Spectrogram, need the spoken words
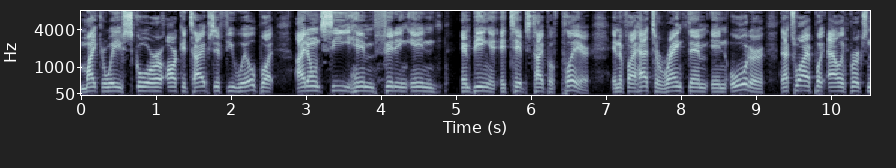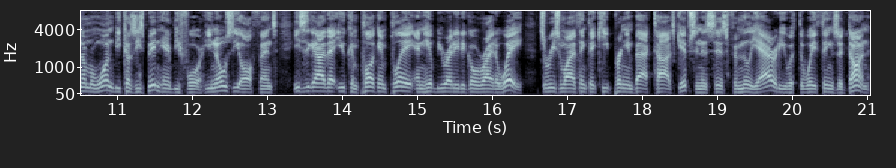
microwave scorer archetypes, if you will, but I don't see him fitting in and being a, a Thibs type of player. And if I had to rank them in order, that's why I put Alec Burks number one because he's been here before. He knows the offense. He's the guy that you can plug and play, and he'll be ready to go right away. It's the reason why I think they keep bringing back Taj Gibson is his familiarity with the way things are done.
